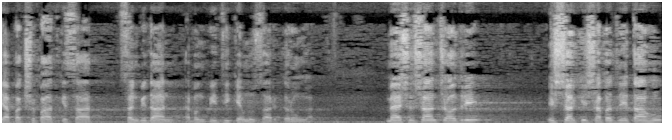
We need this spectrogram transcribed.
या पक्षपात के साथ संविधान एवं विधि के अनुसार करूँगा। मैं सुशांत चौधरी ईश्वर की शपथ लेता हूँ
